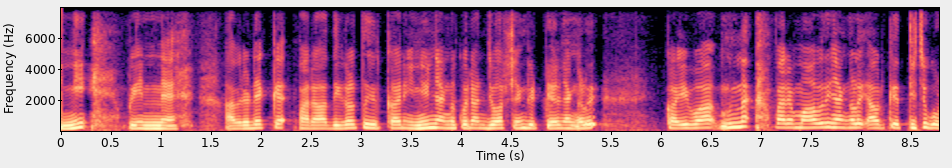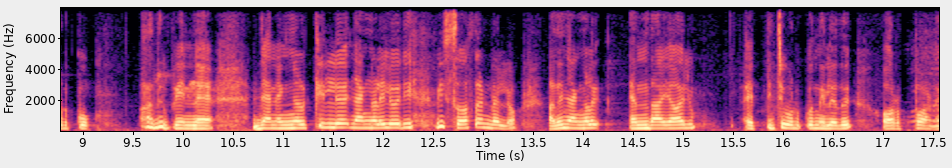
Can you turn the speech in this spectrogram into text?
ഇനി പിന്നെ അവരുടെയൊക്കെ പരാതികൾ തീർക്കാൻ ഇനിയും ഞങ്ങൾക്ക് ഒരു അഞ്ച് വർഷം കിട്ടിയാൽ ഞങ്ങൾ കഴിവാകുന്ന പരമാവധി ഞങ്ങൾ അവർക്ക് എത്തിച്ചു കൊടുക്കും. അത് പിന്നെ ജനങ്ങൾക്കില്ല ഞങ്ങളിലൊരു വിശ്വാസം ഉണ്ടല്ലോ അത് ഞങ്ങൾ എന്തായാലും എത്തിച്ചു കൊടുക്കുന്നില്ലത് ഉറപ്പാണ്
